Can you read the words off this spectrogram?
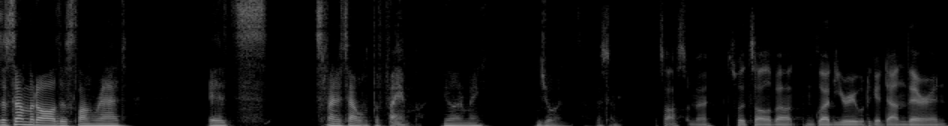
to sum it all, this long rant, it's spending time with the family. You know what I mean? Enjoying time with them. That's awesome, man. That's what it's all about. I'm glad you were able to get down there and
